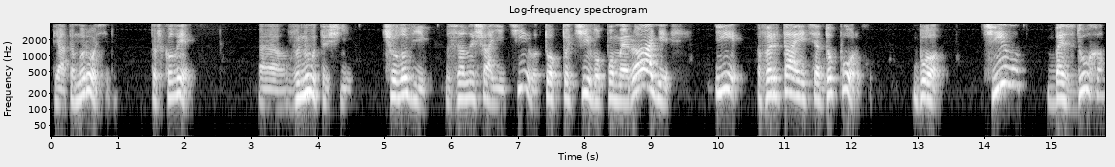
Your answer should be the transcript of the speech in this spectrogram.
5 розділі. Тож, коли е, внутрішній чоловік залишає тіло, тобто тіло помирає і вертається до пороху, бо тіло без духа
